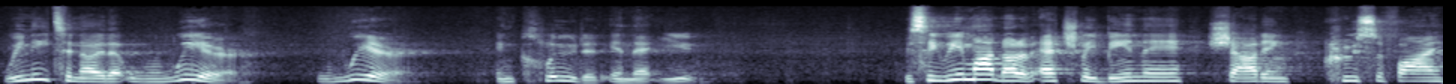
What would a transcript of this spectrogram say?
we need to know that we're, we're included in that you. You see, we might not have actually been there shouting, Crucify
